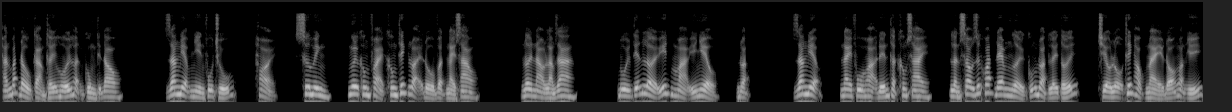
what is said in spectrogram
Hắn bắt đầu cảm thấy hối hận cùng thịt đau. Giang Niệm nhìn phụ chú, hỏi, Sư Minh, ngươi không phải không thích loại đồ vật này sao? Nơi nào làm ra? Bùi tiễn lời ít mà ý nhiều, đoạt. Giang Niệm, này phù họa đến thật không sai, lần sau dứt khoát đem người cũng đoạt lấy tới, chiều lộ thích học này đó ngọn ý.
